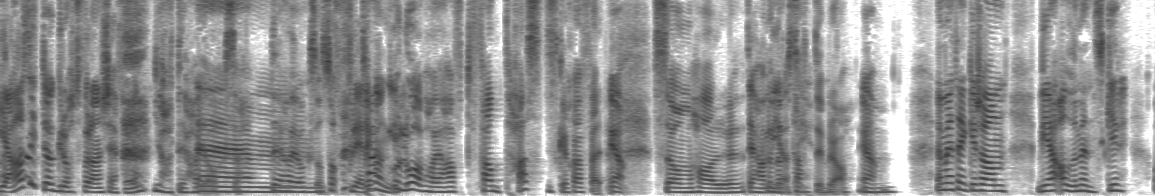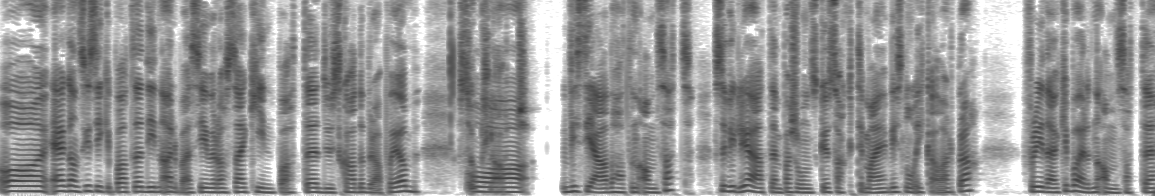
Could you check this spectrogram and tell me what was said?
jeg har sittet og grått foran sjefen min. ja, det har jag också. Ehm, det har jag också. Så, flera tack gånger. och lov har jag haft fantastiska chefer Ja. som har, Det har kunnat ta det bra. Ja. Mm. Ja, men jeg tenker sånn, Vi er alle mennesker, og jeg er ganske sikker på at din arbeidsgiver også er keen på at eh, du skal ha det bra på jobb. Så klart. Og hvis jeg hadde hatt en ansatt, så ville jeg at den personen skulle sagt til meg hvis noe ikke hadde vært bra. Fordi det er jo ikke bare den ansatte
